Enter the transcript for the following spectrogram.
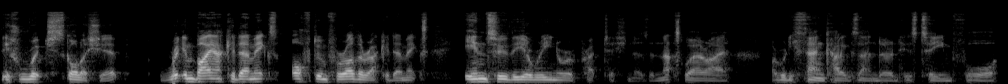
this rich scholarship written by academics, often for other academics, into the arena of practitioners. And that's where I, I really thank Alexander and his team for,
